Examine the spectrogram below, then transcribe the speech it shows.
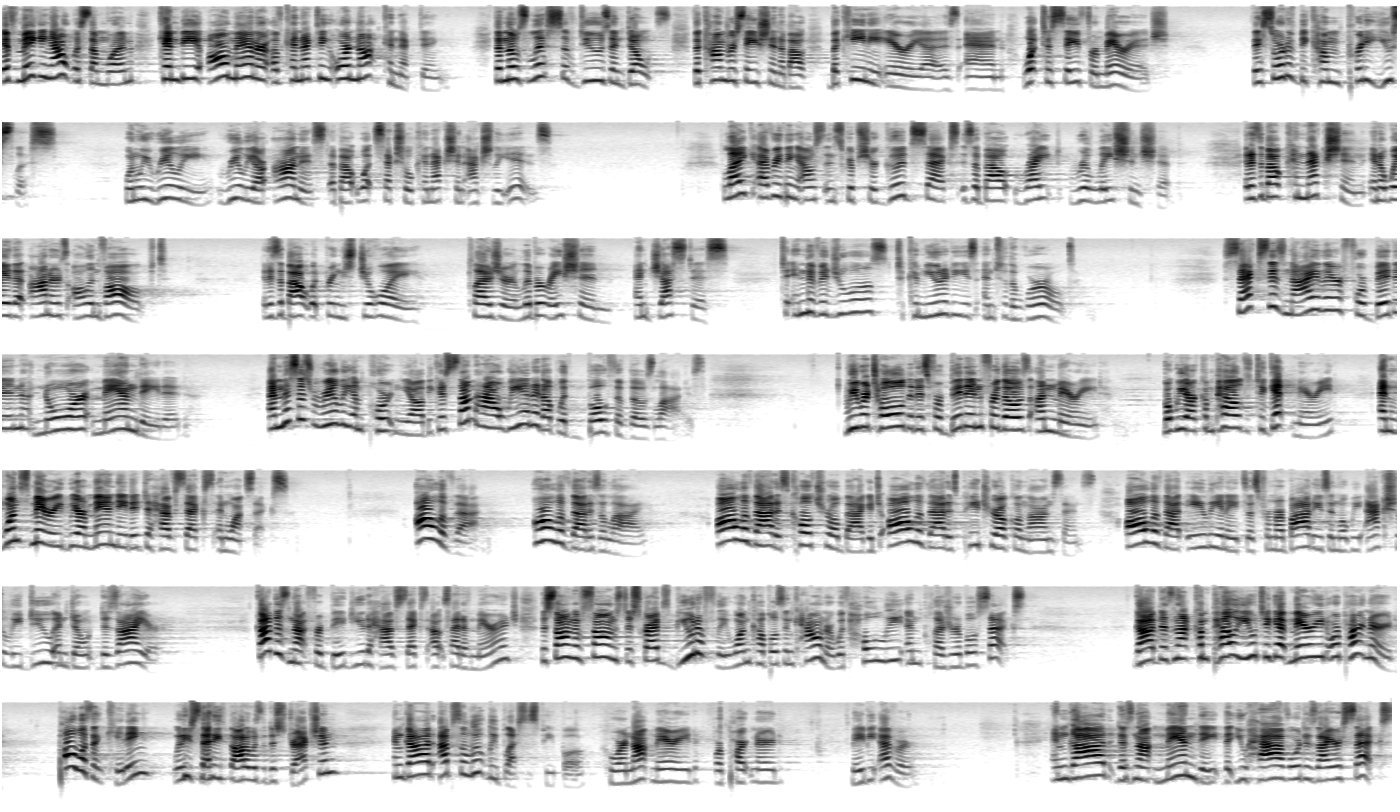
if making out with someone can be all manner of connecting or not connecting, then those lists of do's and don'ts the conversation about bikini areas and what to say for marriage, they sort of become pretty useless when we really, really are honest about what sexual connection actually is. Like everything else in Scripture, good sex is about right relationship. It is about connection in a way that honors all involved. It is about what brings joy, pleasure, liberation, and justice to individuals, to communities, and to the world. Sex is neither forbidden nor mandated. And this is really important, y'all, because somehow we ended up with both of those lies. We were told it is forbidden for those unmarried, but we are compelled to get married, and once married, we are mandated to have sex and want sex. All of that, all of that is a lie. All of that is cultural baggage. All of that is patriarchal nonsense. All of that alienates us from our bodies and what we actually do and don't desire. God does not forbid you to have sex outside of marriage. The Song of Songs describes beautifully one couple's encounter with holy and pleasurable sex. God does not compel you to get married or partnered. Paul wasn't kidding when he said he thought it was a distraction. And God absolutely blesses people who are not married or partnered, maybe ever. And God does not mandate that you have or desire sex.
